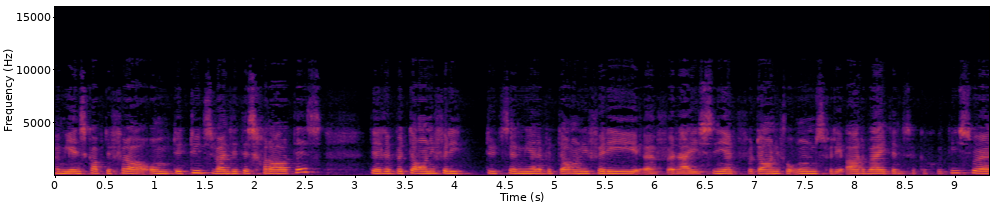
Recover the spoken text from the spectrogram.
gemeenskap te vra om te toets want dit is gratis hulle betaal nie vir die toetsing nie, hulle betaal nie vir die uh, reis nie, hulle betaal nie vir ons vir die arbeid en sulke goed nie. So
